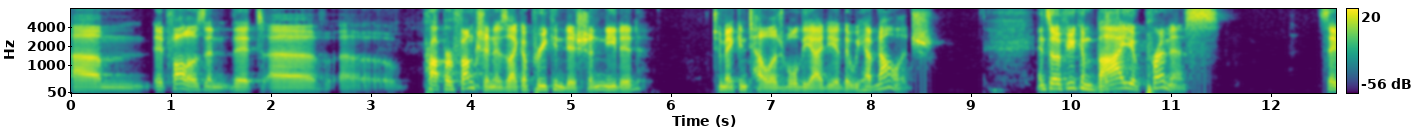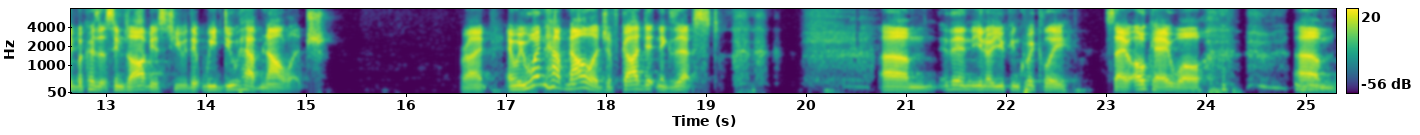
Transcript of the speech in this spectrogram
um, it follows then that uh, uh, proper function is like a precondition needed to make intelligible the idea that we have knowledge. And so if you can buy a premise, say because it seems obvious to you that we do have knowledge, right? And we wouldn't have knowledge if God didn't exist. um, then you know you can quickly say, okay, well, um,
